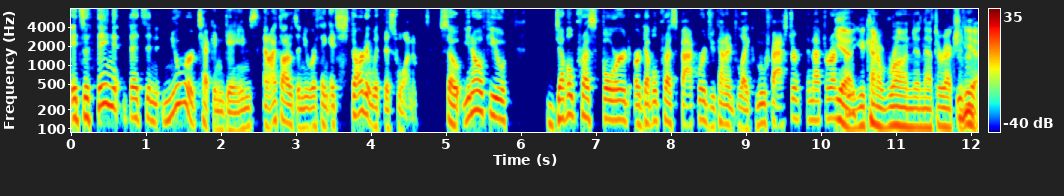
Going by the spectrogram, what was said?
It's a thing that's in newer Tekken games, and I thought it was a newer thing. It started with this one. So, you know, if you double press forward or double press backwards, you kind of like move faster in that direction. Yeah, you kind of run in that direction. Mm-hmm. Yeah.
